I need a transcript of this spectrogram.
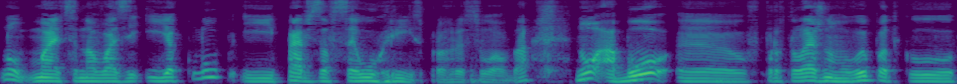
Ну, мається на увазі і як клуб, і перш за все у грі спрогресував. Да? Ну або е, в протилежному випадку,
